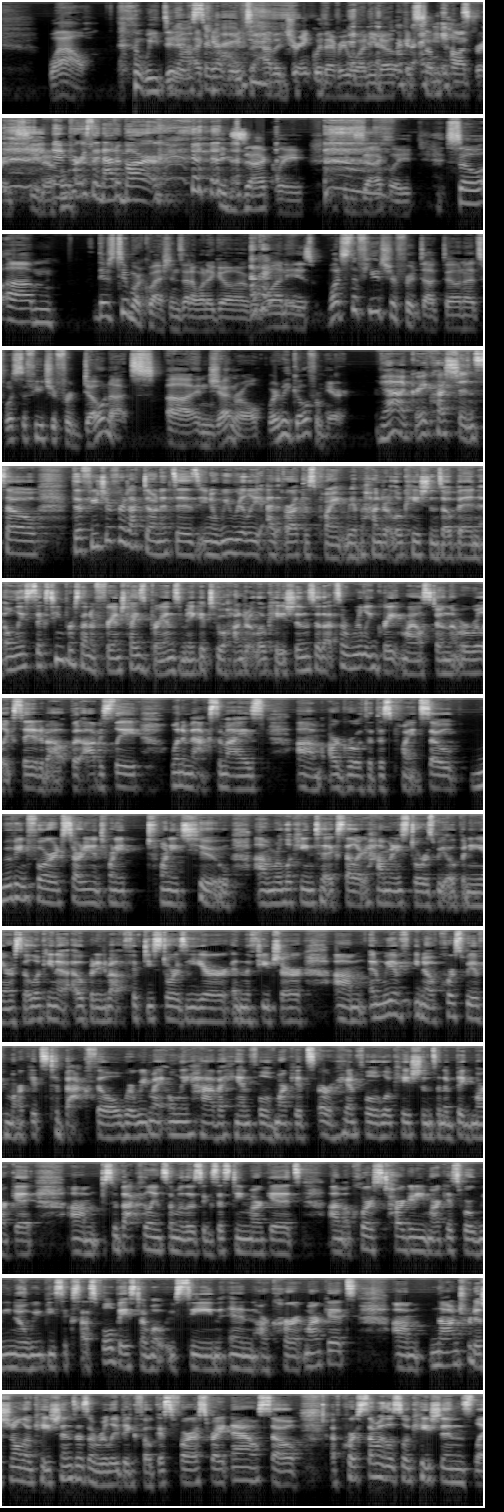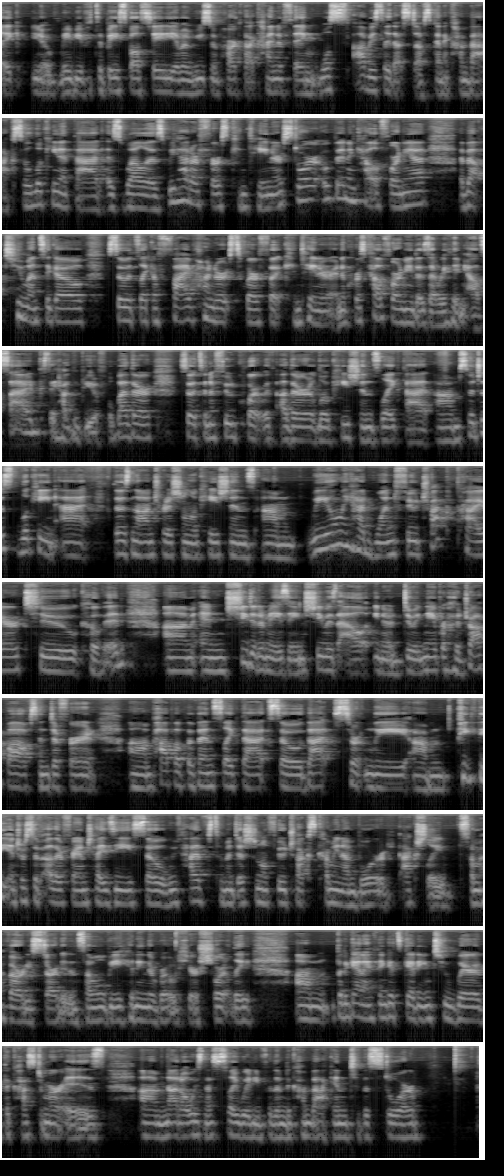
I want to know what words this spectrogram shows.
wow, we did it. I can't wait to have a drink with everyone, you know, like right. at some conference, you know, in person at a bar. exactly. Exactly. So, um, there's two more questions that I want to go over. Okay. One is what's the future for Duck Donuts? What's the future for donuts uh, in general? Where do we go from here? Yeah, great question. So the future for Duck Donuts is, you know, we really are at this point, we have 100 locations open. Only 16% of franchise brands make it to 100 locations. So that's a really great milestone that we're really excited about. But obviously, want to maximize um, our growth at this point. So moving forward, starting in 20, 22, um, we're looking to accelerate how many stores we open a year. So looking at opening about 50 stores a year in the future. Um, and we have, you know, of course, we have markets to backfill where we might only have a handful of markets or a handful of locations in a big market. Um, so backfilling some of those existing markets. Um, of course, targeting markets where we know we'd be successful based on what we've seen in our current markets. Um, non-traditional locations is a really big focus for us right now. So, of course, some of those locations, like, you know, maybe if it's a baseball stadium, amusement park, that kind of thing. Well, obviously that stuff's going to come back. So looking at that as well as we had our first container store open in California about two months ago. So it's like a 500 square foot container. And of course, California does everything outside because they have the beautiful weather. So it's in a food court with other locations like that. Um, so just looking at those non traditional locations, um, we only had one food truck prior to COVID. Um, and she did amazing. She was out, you know, doing neighborhood drop offs and different um, pop up events like that. So that certainly um, piqued the interest of other franchisees. So we've had some additional food trucks coming on board. Actually, some have already started and some will be hitting the road here shortly. Um, but again, I think it's getting to where the customer is, um, not always necessarily waiting for them to come back into the store.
